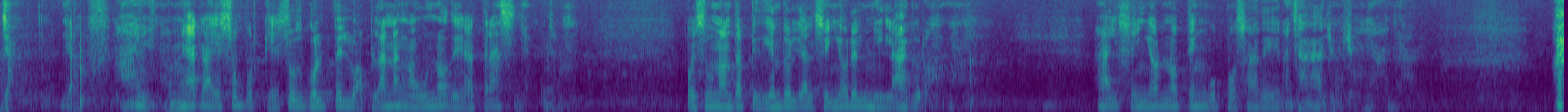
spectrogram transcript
ya, ya. Ay, no me haga eso porque esos golpes lo aplanan a uno de atrás. Ya, ya. Pues uno anda pidiéndole al Señor el milagro. Ay, Señor, no tengo posadera. Ya, yo, yo, ya, ya. Ay,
